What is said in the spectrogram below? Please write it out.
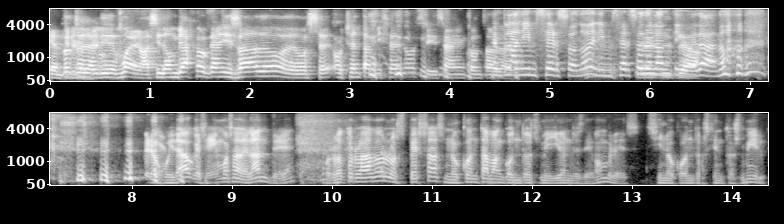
Y entonces él dice, bueno, ha sido un viaje organizado de los 80 miseros y se han encontrado. En plan inserso, ¿no? El inserso de la antigüedad, ¿no? Pero cuidado, que seguimos adelante. ¿eh? Por otro lado, los persas no contaban con 2 millones de hombres, sino con 200.000.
